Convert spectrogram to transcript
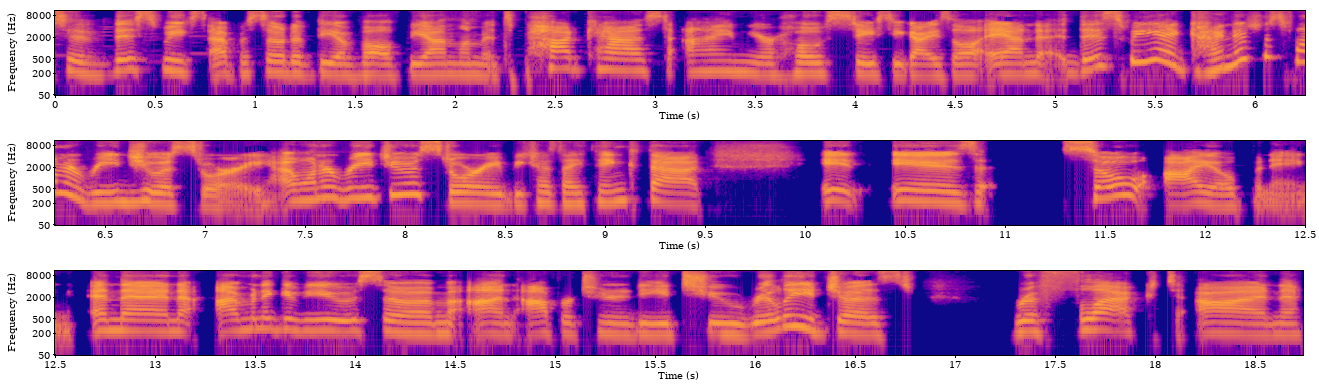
to this week's episode of the Evolve Beyond Limits podcast. I'm your host, Stacey Geisel. And this week, I kind of just want to read you a story. I want to read you a story because I think that it is so eye opening. And then I'm going to give you some an opportunity to really just reflect on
